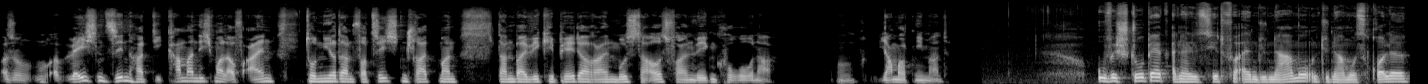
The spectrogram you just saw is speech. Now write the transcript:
Also welchen Sinn hat die? Kann man nicht mal auf ein Turnier dann verzichten? Schreibt man dann bei Wikipedia rein, musste ausfallen wegen Corona. Jammert niemand. Uwe Stoberg analysiert vor allem Dynamo und Dynamos Rolle,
